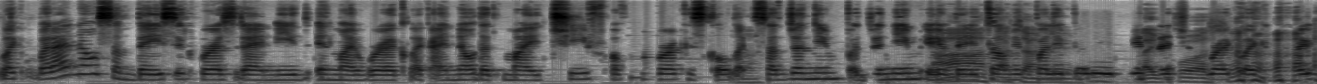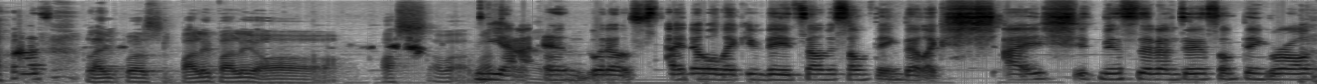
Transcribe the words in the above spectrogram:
like, but I know some basic words that I need in my work. Like I know that my chief of work is called like Ah. sajanim, pajanim. If they Ah, tell me pali sajanim. pali, Like I should boss. work like very fast. like bos pali-pali or pas apa? what? Yeah, and what else? I know like if they tell me something, they're like shh, I sh, it means that I'm doing something wrong.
